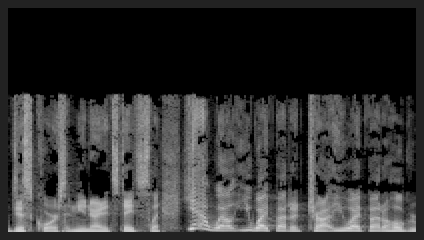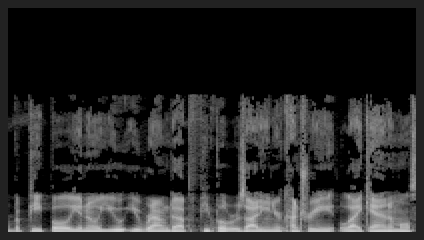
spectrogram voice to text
discourse in the United States. It's like, yeah, well, you wipe out a tri- you wipe out a whole group of people. You know, you you round up people residing in your country like animals.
